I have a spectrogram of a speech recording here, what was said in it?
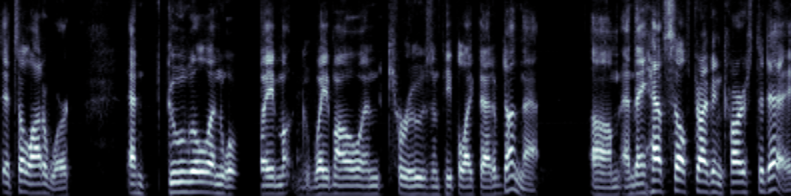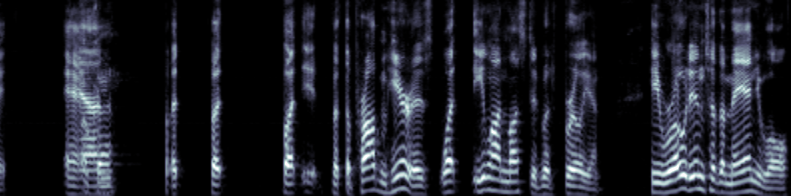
it's a lot of work. And Google and Waymo, Waymo and Cruise and people like that have done that, um, and they have self-driving cars today. And okay. but but but it, but the problem here is what Elon Musk did was brilliant he wrote into the manual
